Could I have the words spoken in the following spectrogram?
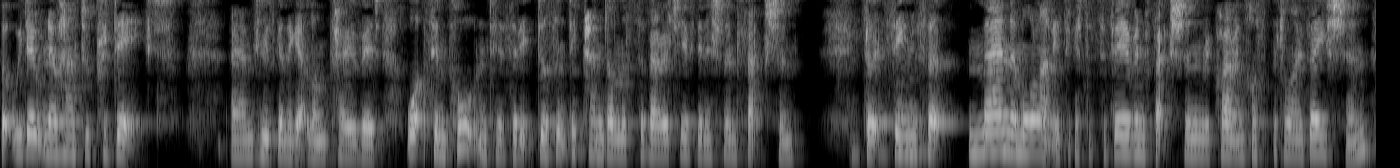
But we don't know how to predict um, who's going to get long COVID. What's important is that it doesn't depend on the severity of the initial infection. Okay. So it seems that men are more likely to get a severe infection requiring hospitalization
